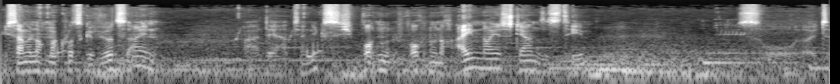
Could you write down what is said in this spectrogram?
Ich sammle noch mal kurz Gewürze ein. Ah, der hat ja nichts. Ich brauche nur, brauch nur noch ein neues Sternensystem. So, Leute.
